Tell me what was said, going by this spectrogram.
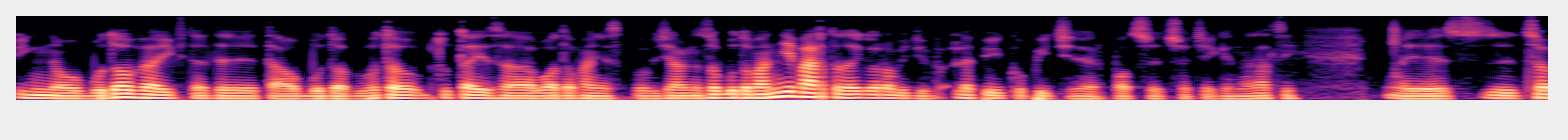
inną obudowę i wtedy ta obudowa, bo to tutaj za ładowanie jest odpowiedzialne za obudowę. Nie warto tego robić, lepiej kupić AirPodsy trzeciej generacji. Z- Co,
